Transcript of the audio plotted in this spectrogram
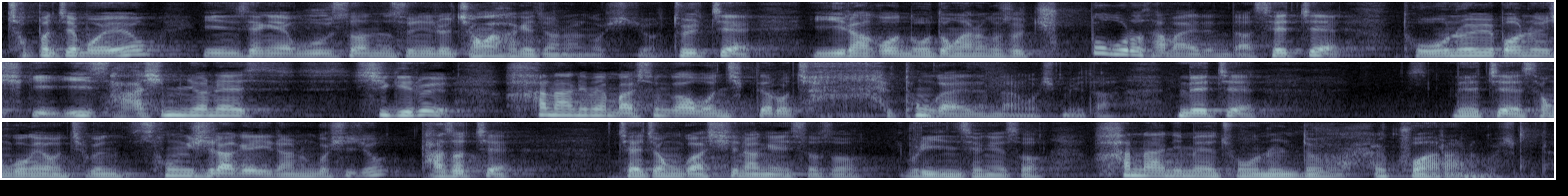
첫 번째 뭐예요? 인생의 우선순위를 정확하게 정하는 것이죠. 둘째, 일하고 노동하는 것을 축복으로 삼아야 된다. 셋째, 돈을 버는 시기, 이 40년의 시기를 하나님의 말씀과 원칙대로 잘 통과해야 된다는 것입니다. 넷째, 넷째 성공의 원칙은 성실하게 일하는 것이죠. 다섯째, 재정과 신앙에 있어서 우리 인생에서 하나님의 조언을 늘 구하라는 것입니다.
